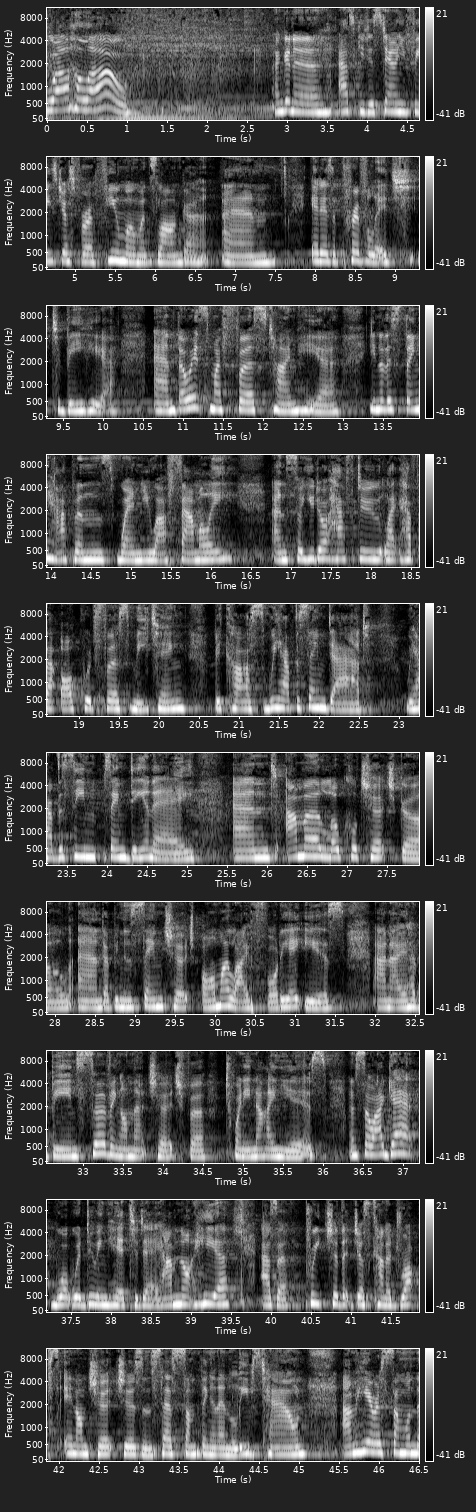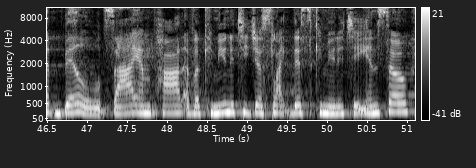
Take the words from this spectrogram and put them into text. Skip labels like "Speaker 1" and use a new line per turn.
Well, hello. I'm going to ask you to stay on your feet just for a few moments longer. Um, it is a privilege to be here. And though it's my first time here, you know, this thing happens when you are family. And so you don't have to like have that awkward first meeting because we have the same dad. We have the same, same DNA. And I'm a local church girl, and I've been in the same church all my life 48 years. And I have been serving on that church for 29 years. And so I get what we're doing here today. I'm not here as a preacher that just kind of drops in on churches and says something and then leaves town. I'm here as someone that builds. I am part of a community just like this community. And so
